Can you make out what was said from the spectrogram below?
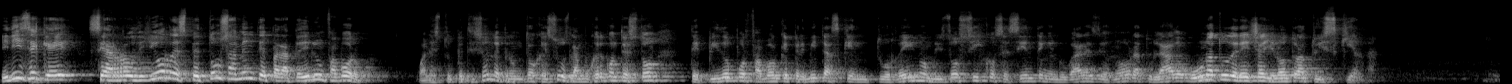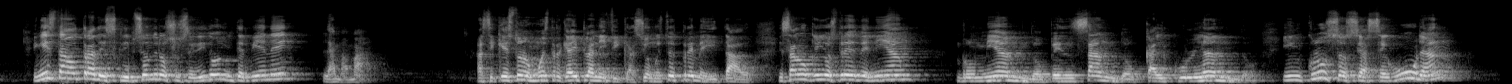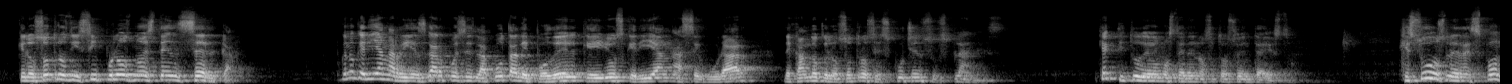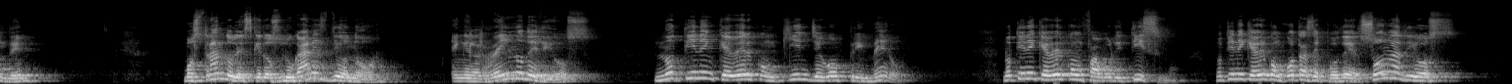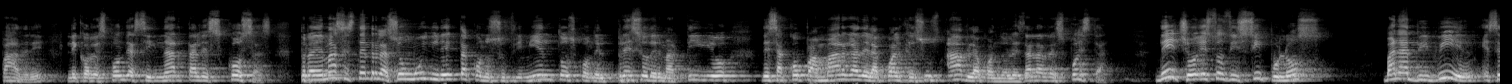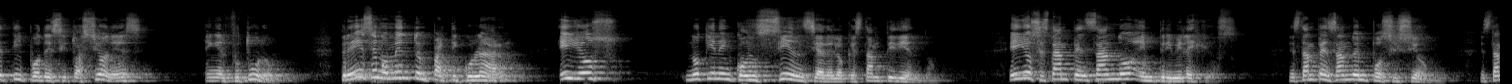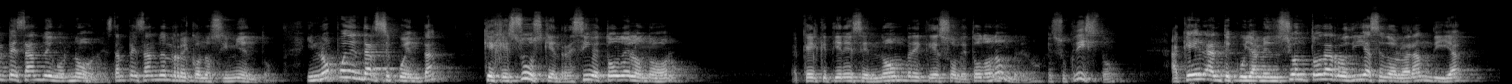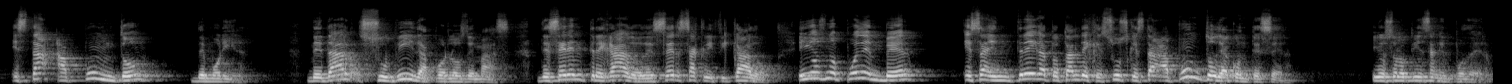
Y dice que se arrodilló respetuosamente para pedirle un favor. ¿Cuál es tu petición? Le preguntó Jesús. La mujer contestó, te pido por favor que permitas que en tu reino mis dos hijos se sienten en lugares de honor a tu lado, uno a tu derecha y el otro a tu izquierda. En esta otra descripción de lo sucedido interviene la mamá. Así que esto nos muestra que hay planificación, esto es premeditado. Es algo que ellos tres venían rumiando, pensando, calculando. Incluso se aseguran que los otros discípulos no estén cerca. No querían arriesgar pues es la cuota de poder que ellos querían asegurar, dejando que los otros escuchen sus planes. ¿Qué actitud debemos tener nosotros frente a esto? Jesús le responde mostrándoles que los lugares de honor en el reino de Dios no tienen que ver con quién llegó primero, no tiene que ver con favoritismo, no tiene que ver con cuotas de poder, son a Dios Padre le corresponde asignar tales cosas, pero además está en relación muy directa con los sufrimientos, con el precio del martirio, de esa copa amarga de la cual Jesús habla cuando les da la respuesta. De hecho, estos discípulos van a vivir ese tipo de situaciones en el futuro. Pero en ese momento en particular, ellos no tienen conciencia de lo que están pidiendo. Ellos están pensando en privilegios, están pensando en posición, están pensando en honor, están pensando en reconocimiento. Y no pueden darse cuenta que Jesús, quien recibe todo el honor, aquel que tiene ese nombre que es sobre todo nombre, Jesucristo, aquel ante cuya mención toda rodilla se doblará un día, está a punto de morir, de dar su vida por los demás, de ser entregado, de ser sacrificado. Ellos no pueden ver esa entrega total de Jesús que está a punto de acontecer. Ellos solo piensan en poder,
